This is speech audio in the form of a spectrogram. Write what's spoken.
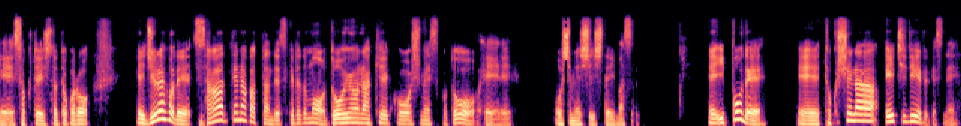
えー、測定したところ、えー、従来法で差が出なかったんですけれども、同様な傾向を示すことを、えー、お示ししています。一方で、えー、特殊な HDL ですね、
